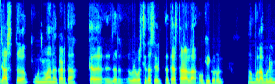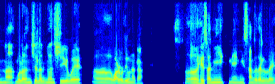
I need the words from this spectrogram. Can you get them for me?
जास्त उणिवा न काढता त्या जर व्यवस्थित असेल तर त्या स्थळाला ओके करून मुला मुलामुलींना मुलांचे लग्नांची वय वाढू वाढवू देऊ नका. हेच आम्ही नेहमी सांगत आलेलो आहे.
